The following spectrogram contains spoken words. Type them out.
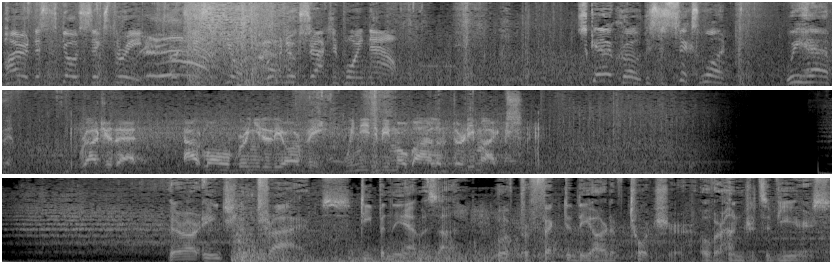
Pirate, this is Ghost 6-3. Urchin is secure. Moving to extraction point now. Scarecrow, this is 6-1. We have him. Roger that. Outlaw will bring you to the RV. We need to be mobile in 30 mics. There are ancient tribes deep in the Amazon who have perfected the art of torture over hundreds of years.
